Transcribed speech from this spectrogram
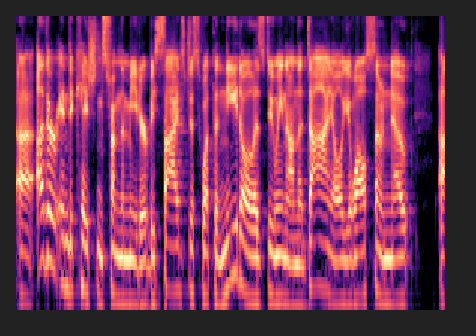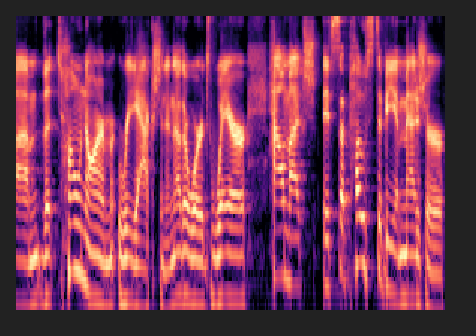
uh, other indications from the meter besides just what the needle is doing on the dial. You'll also note um, the tone arm reaction. In other words, where how much it's supposed to be a measure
